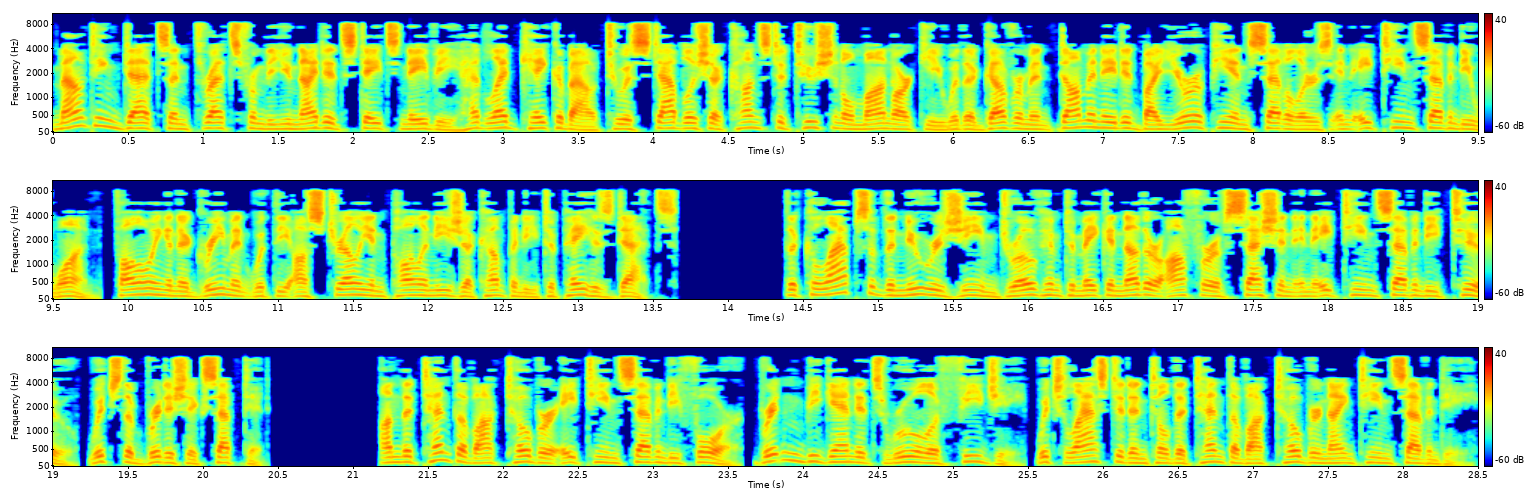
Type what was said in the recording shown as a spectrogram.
Mounting debts and threats from the United States Navy had led Cakobau to establish a constitutional monarchy with a government dominated by European settlers in 1871, following an agreement with the Australian Polynesia Company to pay his debts. The collapse of the new regime drove him to make another offer of cession in 1872, which the British accepted. On 10 October 1874, Britain began its rule of Fiji, which lasted until 10 October 1970.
